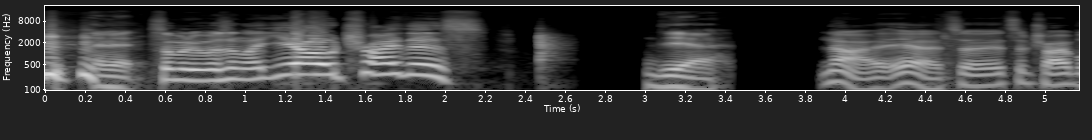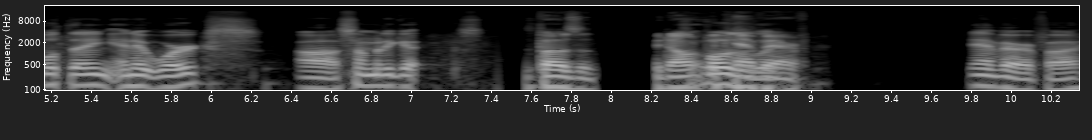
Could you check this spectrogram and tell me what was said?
it. And it somebody wasn't like, "Yo, try this." Yeah, No, yeah, it's a it's a tribal thing and it works. Uh, somebody get supposedly. We don't. We can't verify. can't verify.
